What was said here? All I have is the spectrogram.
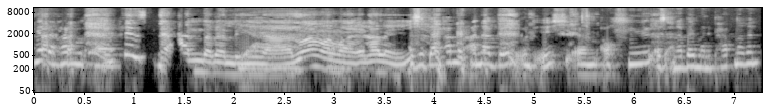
ja, da haben, äh, ist eine andere Liga, ja, sagen wir mal ehrlich. Also da haben Annabelle und ich ähm, auch viel, also Annabelle, meine Partnerin,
